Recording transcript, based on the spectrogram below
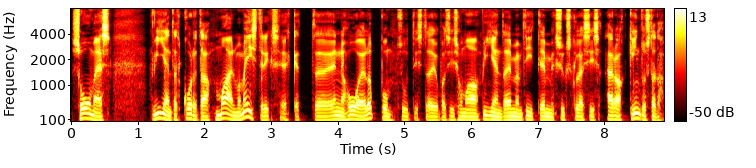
Soomes viiendat korda maailmameistriks ehk et äh, enne hooaja lõppu suutis ta juba siis oma viienda MM-tiitli MX1 klassis ära kindlustada.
